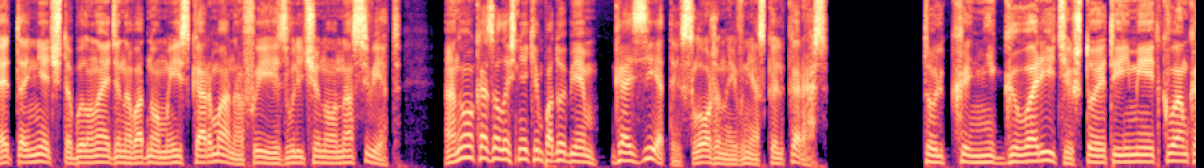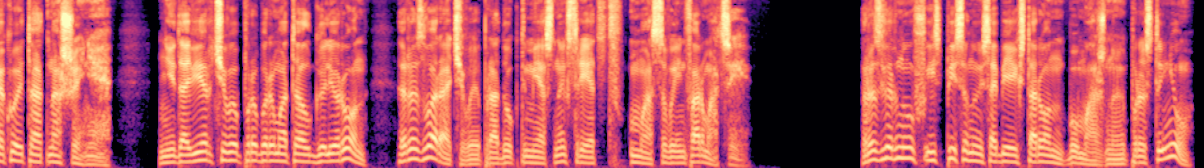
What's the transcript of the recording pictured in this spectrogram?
Это нечто было найдено в одном из карманов и извлечено на свет. Оно оказалось неким подобием газеты, сложенной в несколько раз. «Только не говорите, что это имеет к вам какое-то отношение», Недоверчиво пробормотал Галерон, разворачивая продукт местных средств массовой информации. Развернув исписанную с обеих сторон бумажную простыню,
